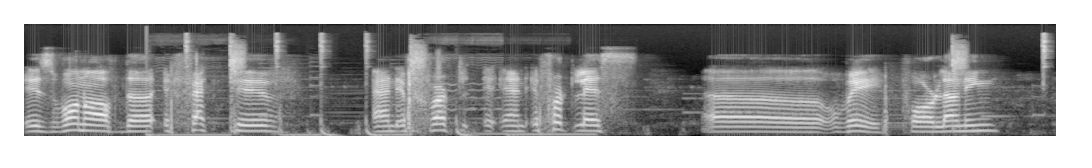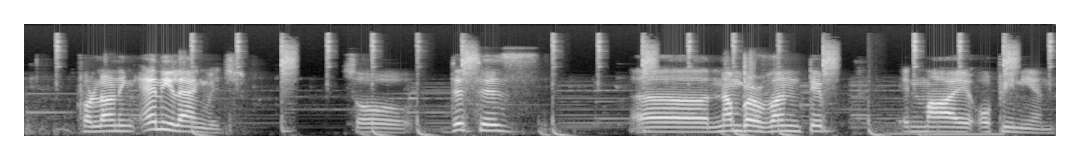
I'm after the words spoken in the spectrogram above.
is one of the effective and effort and effortless uh, way for learning for learning any language so this is uh, number one tip in my opinion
